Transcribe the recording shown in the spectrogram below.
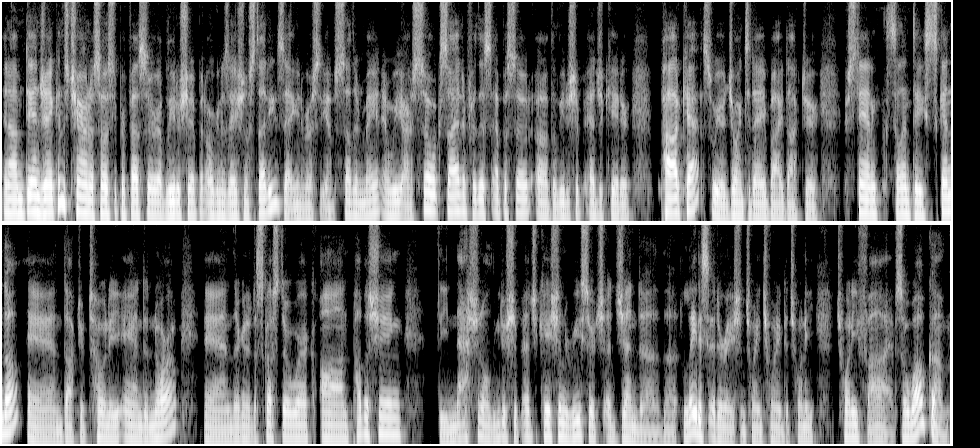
And I'm Dan Jenkins, Chair and Associate Professor of Leadership and Organizational Studies at University of Southern Maine. And we are so excited for this episode of the Leadership Educator Podcast. We are joined today by Dr. Kristan Cilente Skendall and Dr. Tony Andenoro, and they're going to discuss their work on publishing the National Leadership Education Research Agenda, the latest iteration, 2020 to 2025. So, welcome.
